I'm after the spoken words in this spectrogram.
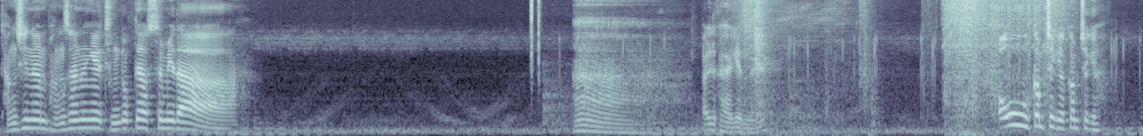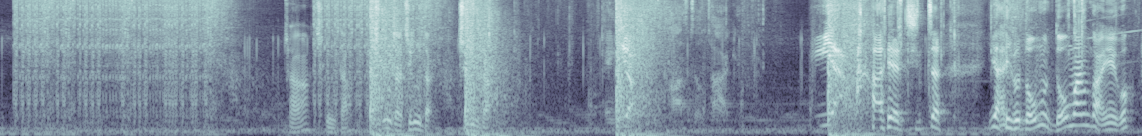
당신은 방사능에 중독되었습니다. 아, 빨리 가야겠네. 어우, 깜짝이야, 깜짝이야. 자, 지금이다. 지금이다, 지금이다, 지금이다. Target. 야, 아, 야, 진짜. 야, 이거 너무, 너무 하는 거 아니야, 이거?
